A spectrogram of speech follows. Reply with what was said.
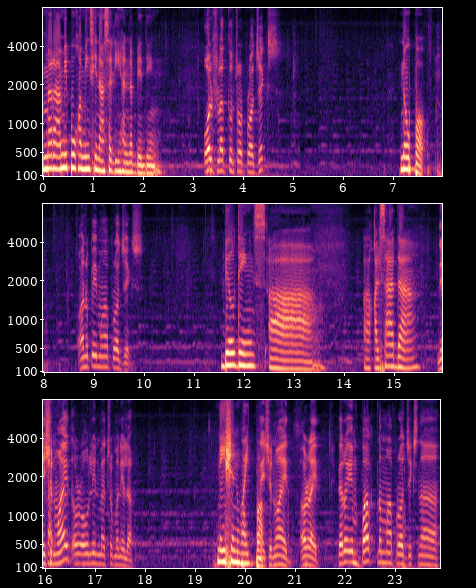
Marami po kaming sinasalihan na bidding. All flood control projects? No po. Ano pa yung mga projects? Buildings, ah, ah, kalsada, Nationwide or only in Metro Manila? nationwide po. Nationwide. All right. Pero yung bulk ng mga projects na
